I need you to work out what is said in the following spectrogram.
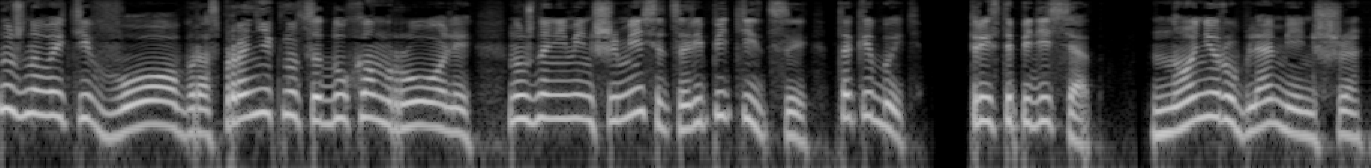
Нужно войти в образ, проникнуться духом роли. Нужно не меньше месяца репетиции. Так и быть. 350. Но не рубля меньше.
